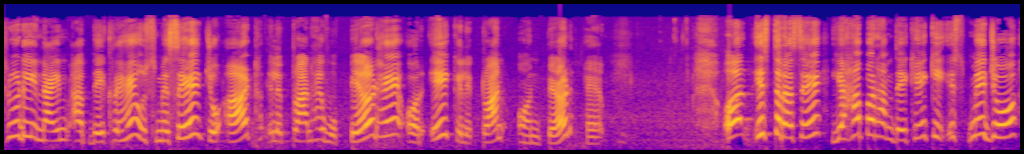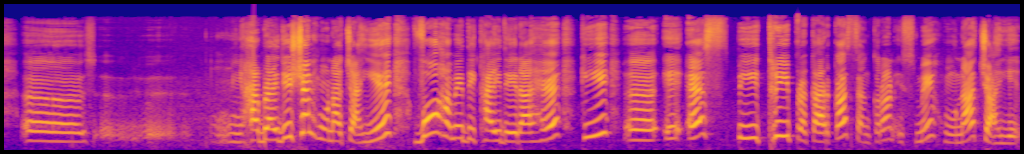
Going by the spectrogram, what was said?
3d 9 आप देख रहे हैं उसमें से जो 8 इलेक्ट्रॉन है वो पेयर्ड है और एक इलेक्ट्रॉन अनपेयर्ड है। और इस तरह से यहाँ पर हम देखें कि इसमें जो आ, हाइब्राइजेशन होना चाहिए, वो हमें दिखाई दे रहा है कि एस पी थ्री प्रकार का संकरण इसमें होना चाहिए।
